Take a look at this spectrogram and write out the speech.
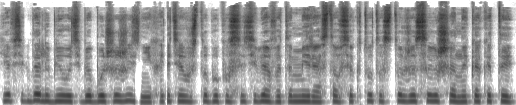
Я всегда любила тебя больше жизни и хотела, чтобы после тебя в этом мире остался кто-то столь же совершенный, как и ты.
